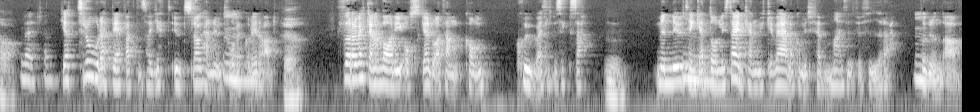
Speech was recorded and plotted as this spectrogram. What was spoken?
Ja. verkligen. Jag tror att det faktiskt har gett utslag här nu två Mm. veckor i rad. Ja. Förra veckan var det ju Oscar då att han kom sjua istället för sexa. Mm. Men nu tänker jag Mm. att Dolly Style kan mycket väl ha kommit femma istället för fyra. Mm. På grund av...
